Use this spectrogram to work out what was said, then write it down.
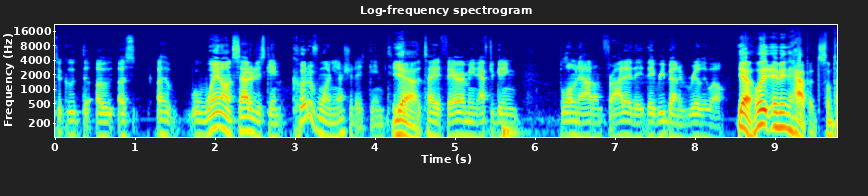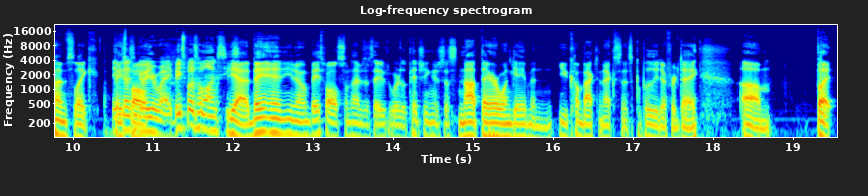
took a, a, a, a win on Saturday's game. Could have won yesterday's game too. Yeah. a tight affair. I mean, after getting blown out on Friday, they, they rebounded really well. Yeah, well, I mean, it happens sometimes. Like It doesn't go your way. Baseball's a long season. yeah, ba- and you know, baseball sometimes it's days where the pitching is just not there one game, and you come back the next, and it's a completely different day. Um, but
